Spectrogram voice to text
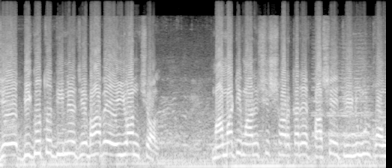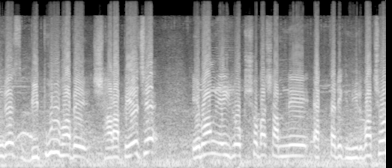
যে বিগত দিনে যেভাবে এই অঞ্চল মামাটি মানুষের সরকারের পাশে তৃণমূল কংগ্রেস বিপুলভাবে সাড়া পেয়েছে এবং এই লোকসভা সামনে এক তারিখ নির্বাচন,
